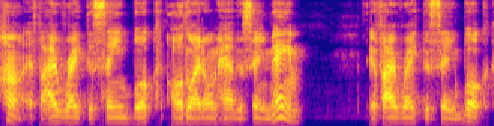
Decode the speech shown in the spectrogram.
huh, if I write the same book, although I don't have the same name, if I write the same book,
